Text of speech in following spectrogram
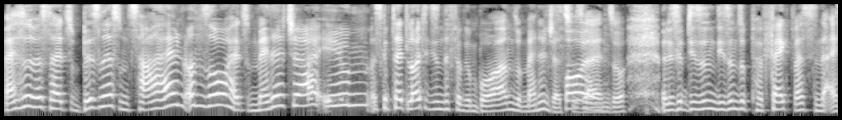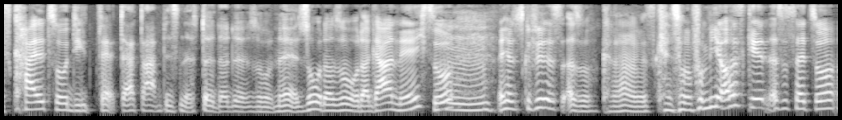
Weißt du, bist halt so Business und Zahlen und so, halt so Manager eben. Es gibt halt Leute, die sind dafür geboren, so Manager zu Voll. sein, so. Und es gibt, die sind, die sind so perfekt, weißt du, sind eiskalt, so, die, da, da, Business, da, da, da, so, ne, so oder so oder gar nicht, so. Mhm. Ich habe das Gefühl, dass, also, keine Ahnung, das kann so von mir ausgehen, es ist halt so,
